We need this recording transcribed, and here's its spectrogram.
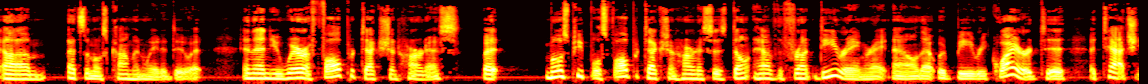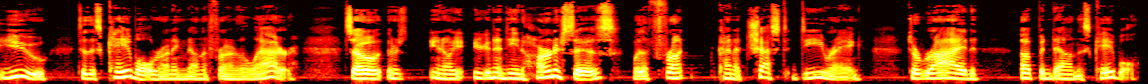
Um, that's the most common way to do it. And then you wear a fall protection harness, but most people's fall protection harnesses don't have the front D ring right now that would be required to attach you to this cable running down the front of the ladder. So there's, you know, you're going to need harnesses with a front kind of chest D ring to ride up and down this cable.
